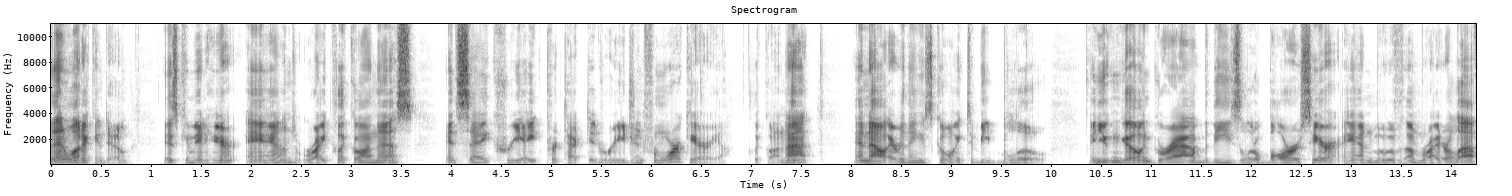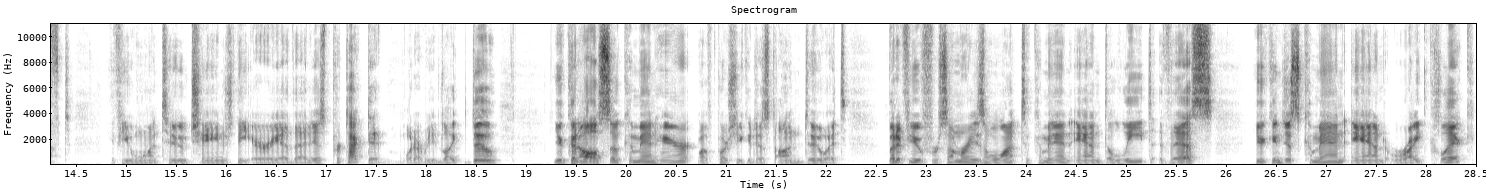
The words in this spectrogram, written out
Then what I can do is come in here and right click on this and say create protected region from work area. Click on that and now everything's going to be blue. And you can go and grab these little bars here and move them right or left if you want to change the area that is protected, whatever you'd like to do. You can also come in here, of course you could just undo it, but if you for some reason want to come in and delete this, you can just come in and right click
